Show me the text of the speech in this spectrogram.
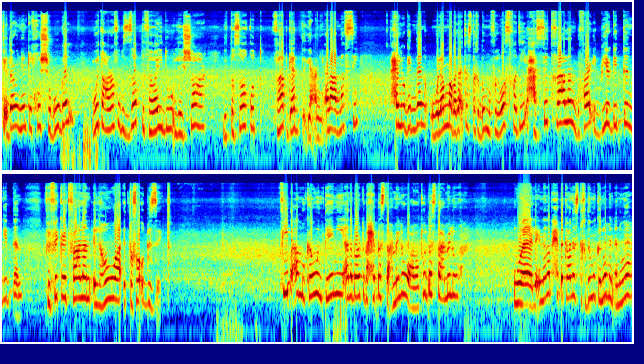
تقدروا إن أنتوا تخشوا جوجل وتعرفوا بالظبط فوائده للشعر للتساقط. فبجد يعني أنا عن نفسي حلو جدا. ولما بدأت أستخدمه في الوصفة دي حسيت فعلا بفرق كبير جدا جدا في فكرة فعلا اللي هو التساقط بالذات. في بقى مكون تاني أنا برضو بحب أستعمله وعلى طول بستعمله ولأن أنا بحب كمان أستخدمه كنوع من أنواع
